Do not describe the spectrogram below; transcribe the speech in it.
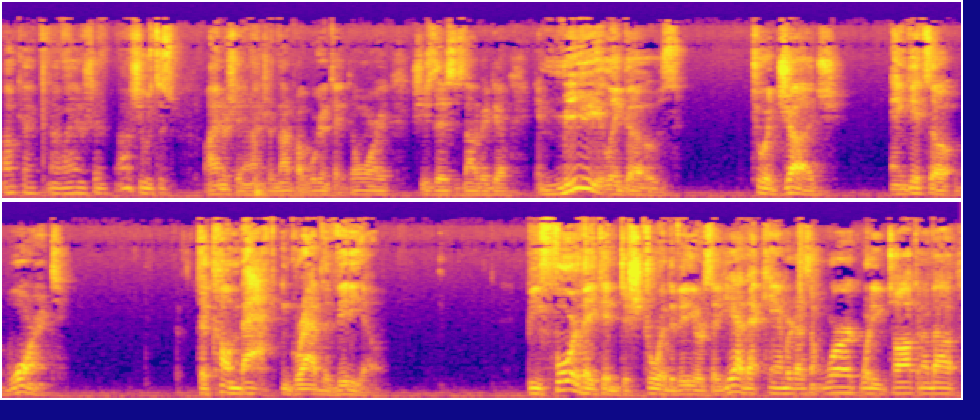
Okay, no, I understand. Oh, she was just, I understand, I understand. Not a problem. We're going to take, don't worry. She's this, it's not a big deal. Immediately goes to a judge and gets a warrant to come back and grab the video before they can destroy the video or say, yeah, that camera doesn't work. What are you talking about?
